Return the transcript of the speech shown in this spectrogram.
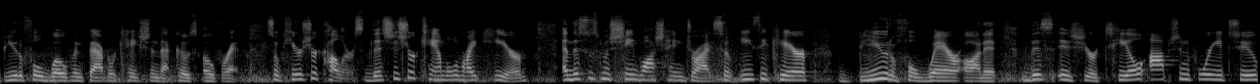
beautiful woven fabrication that goes over it. So here's your colors. This is your camel right here. And this is machine wash hang dry. So easy care, beautiful wear on it. This is your teal option for you too.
